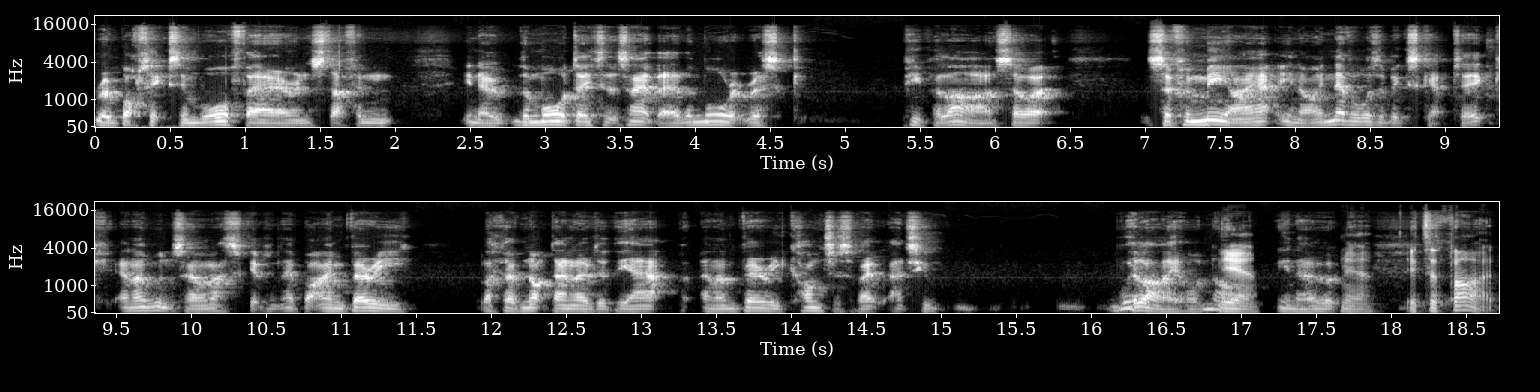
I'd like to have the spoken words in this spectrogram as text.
robotics in warfare and stuff. And you know, the more data that's out there, the more at risk people are. So. I, so for me, I you know I never was a big skeptic, and I wouldn't say I'm a massive skeptic there, but I'm very like I've not downloaded the app, and I'm very conscious about actually will I or not. Yeah. You know, Yeah, it's a thought.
